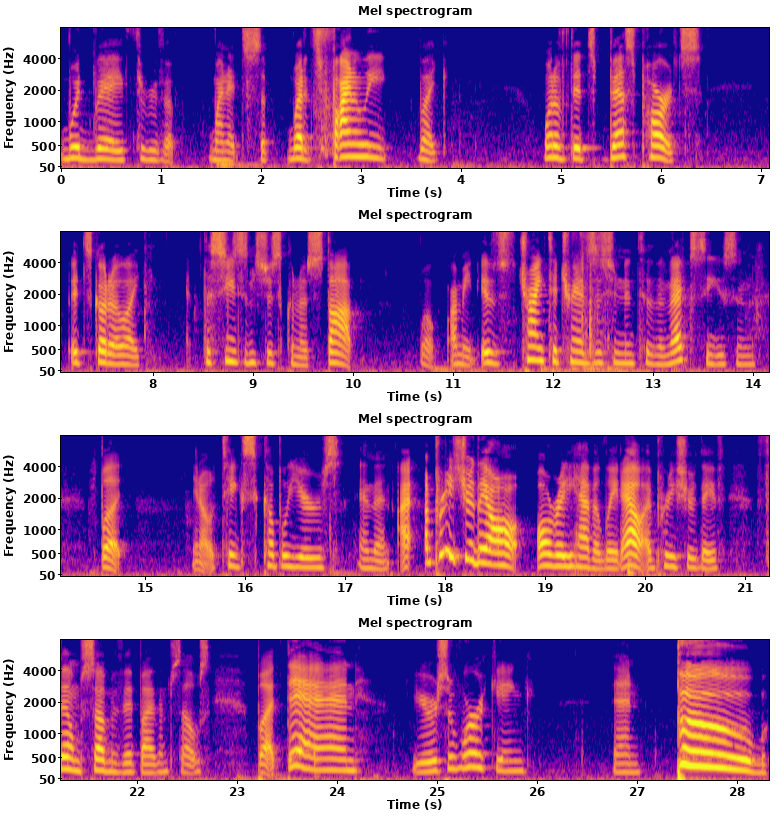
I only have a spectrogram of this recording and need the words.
midway through the when it's when it's finally like one of its best parts. It's going to like the season's just going to stop. Well, I mean, it's trying to transition into the next season but you know, it takes a couple years, and then I, I'm pretty sure they all already have it laid out. I'm pretty sure they've filmed some of it by themselves, but then years of working, then boom,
